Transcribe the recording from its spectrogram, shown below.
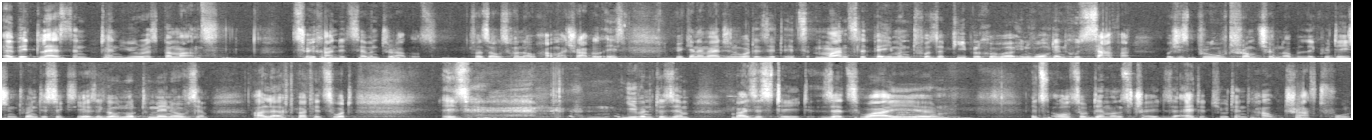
a bit less than 10 euros per month. 370 rubles, for those who know how much ruble is you can imagine what is it. It's monthly payment for the people who were involved and who suffer, which is proved from Chernobyl liquidation 26 years ago. Not many of them are left, but it's what is given to them by the state. That's why uh, it also demonstrates the attitude and how trustful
